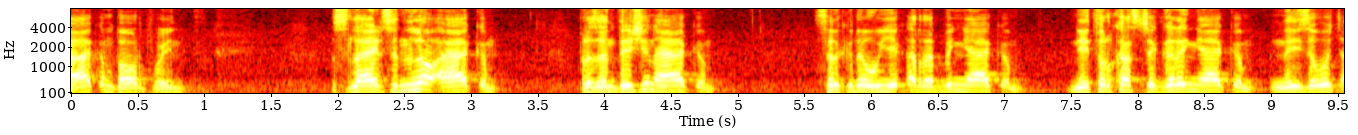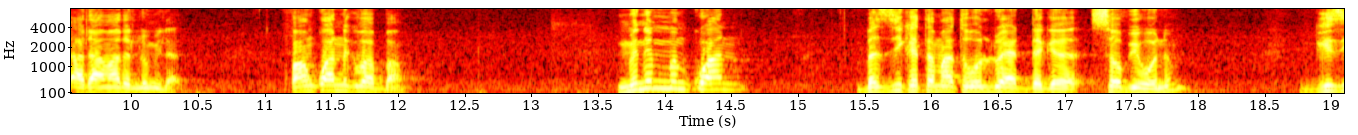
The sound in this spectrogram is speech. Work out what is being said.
አያውቅም PowerPoint። slide ስንለው አያውቅም presentation አያውቅም። ስልክ ደውዬ ቀረብኝ አያውቅም። ኔትወርክ አስቸገረኝ አያውቅም። እነዚህ ሰዎች አዳማ አይደሉም ይላል። ቋንቋ አንግባባም። ምንም እንኳን በዚህ ከተማ ተወልዶ ያደገ ሰው ቢሆንም ጊዜ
